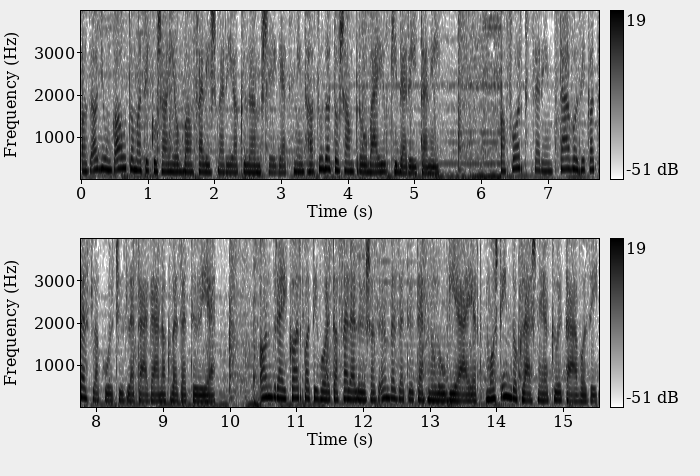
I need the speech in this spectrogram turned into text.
Az agyunk automatikusan jobban felismeri a különbséget, mintha tudatosan próbáljuk kideríteni. A Forbes szerint távozik a Tesla kulcsüzletágának vezetője. Andrei Karpati volt a felelős az önvezető technológiáért, most indoklás nélkül távozik.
